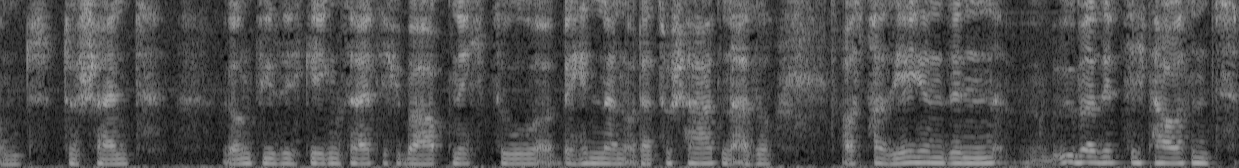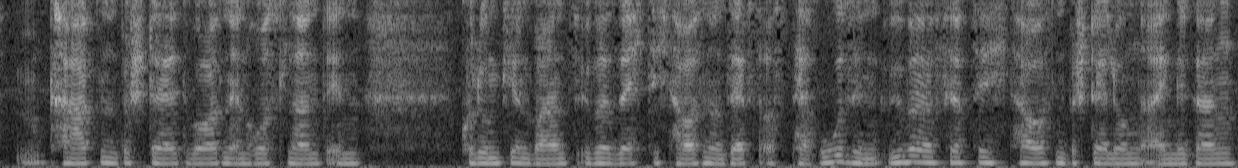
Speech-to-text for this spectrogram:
Und das scheint irgendwie sich gegenseitig überhaupt nicht zu behindern oder zu schaden. Also aus Brasilien sind über 70.000 Karten bestellt worden in Russland, in Kolumbien waren es über 60.000 und selbst aus Peru sind über 40.000 Bestellungen eingegangen.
